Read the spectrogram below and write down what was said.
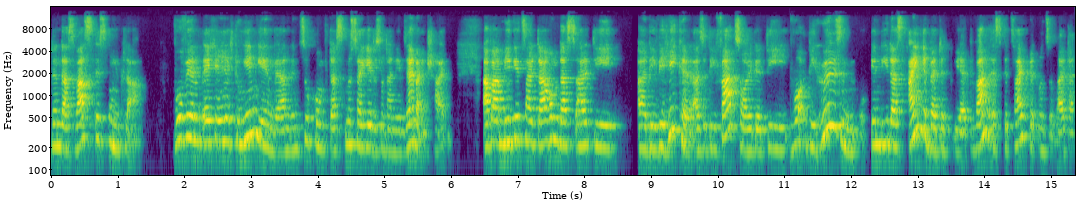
denn das Was ist unklar. Wo wir in welche Richtung hingehen werden in Zukunft, das muss ja jedes Unternehmen selber entscheiden. Aber mir geht es halt darum, dass halt die die Vehikel, also die Fahrzeuge, die, die Hülsen, in die das eingebettet wird, wann es gezeigt wird und so weiter,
